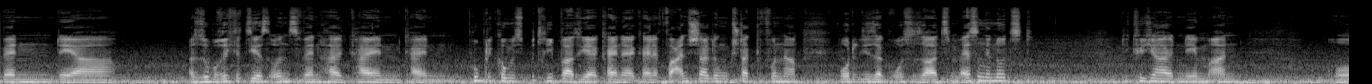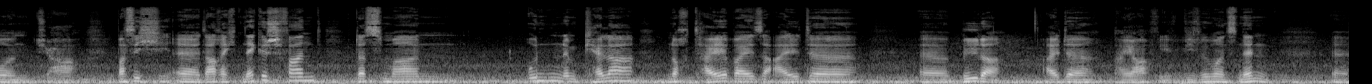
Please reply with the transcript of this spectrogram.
wenn der, also so berichtet sie es uns, wenn halt kein kein Publikumsbetrieb war, also hier keine keine Veranstaltungen stattgefunden haben, wurde dieser große Saal zum Essen genutzt die Küche halt nebenan. Und ja, was ich äh, da recht neckisch fand, dass man unten im Keller noch teilweise alte äh, Bilder, alte, naja, wie, wie will man es nennen, äh,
